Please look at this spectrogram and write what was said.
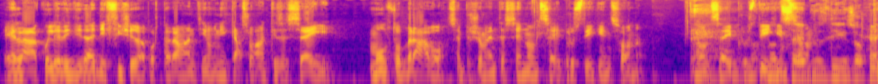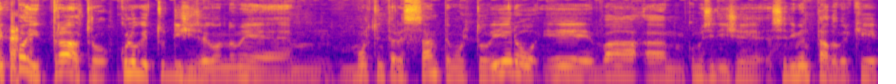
E la, quell'eredità è difficile da portare avanti in ogni caso, anche se sei molto bravo, semplicemente se non sei Bruce Dickinson. Non sei Bruce Dickinson. Non sei Bruce Dickinson. che poi, tra l'altro, quello che tu dici, secondo me, è mm, molto interessante, molto vero e va, um, come si dice, sedimentato perché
